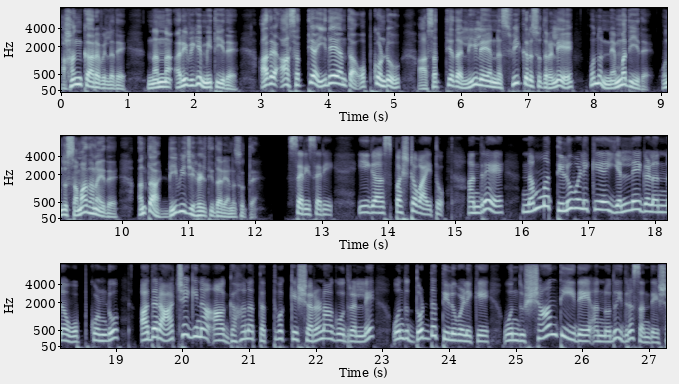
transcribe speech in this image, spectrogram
ಅಹಂಕಾರವಿಲ್ಲದೆ ನನ್ನ ಅರಿವಿಗೆ ಮಿತಿಯಿದೆ. ಆದರೆ ಆ ಸತ್ಯ ಇದೆ ಅಂತ ಒಪ್ಕೊಂಡು ಆ ಸತ್ಯದ ಲೀಲೆಯನ್ನು ಸ್ವೀಕರಿಸುವುದರಲ್ಲಿಯೇ ಒಂದು ನೆಮ್ಮದಿ ಇದೆ ಒಂದು ಸಮಾಧಾನ ಇದೆ ಅಂತ ಡಿ ಡಿವಿಜಿ ಹೇಳ್ತಿದ್ದಾರೆ ಅನಿಸುತ್ತೆ. ಸರಿ ಸರಿ. ಈಗ ಸ್ಪಷ್ಟವಾಯಿತು. ಅಂದ್ರೆ ನಮ್ಮ ತಿಳುವಳಿಕೆಯ ಎಲ್ಲೆಗಳನ್ನು ಒಪ್ಕೊಂಡು ಅದರ ಆಚೆಗಿನ ಆ ಗಹನ ತತ್ವಕ್ಕೆ ಶರಣಾಗೋದ್ರಲ್ಲೇ ಒಂದು ದೊಡ್ಡ ತಿಳುವಳಿಕೆ, ಒಂದು ಶಾಂತಿ ಇದೆ ಅನ್ನೋದು ಇದರ ಸಂದೇಶ.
